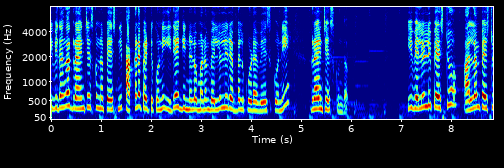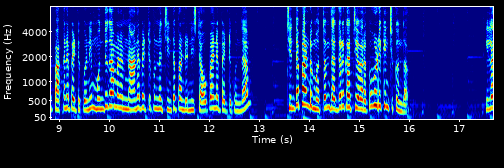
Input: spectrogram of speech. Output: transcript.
ఈ విధంగా గ్రైండ్ చేసుకున్న పేస్ట్ని పక్కన పెట్టుకొని ఇదే గిన్నెలో మనం వెల్లుల్లి రెబ్బలు కూడా వేసుకొని గ్రైండ్ చేసుకుందాం. ఈ వెల్లుల్లి పేస్టు అల్లం పేస్ట్ పక్కన పెట్టుకొని ముందుగా మనం నానబెట్టుకున్న చింతపండుని స్టవ్ పైన పెట్టుకుందాం. చింతపండు మొత్తం దగ్గరకు వచ్చే వరకు ఉడికించుకుందాం. ఇలా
